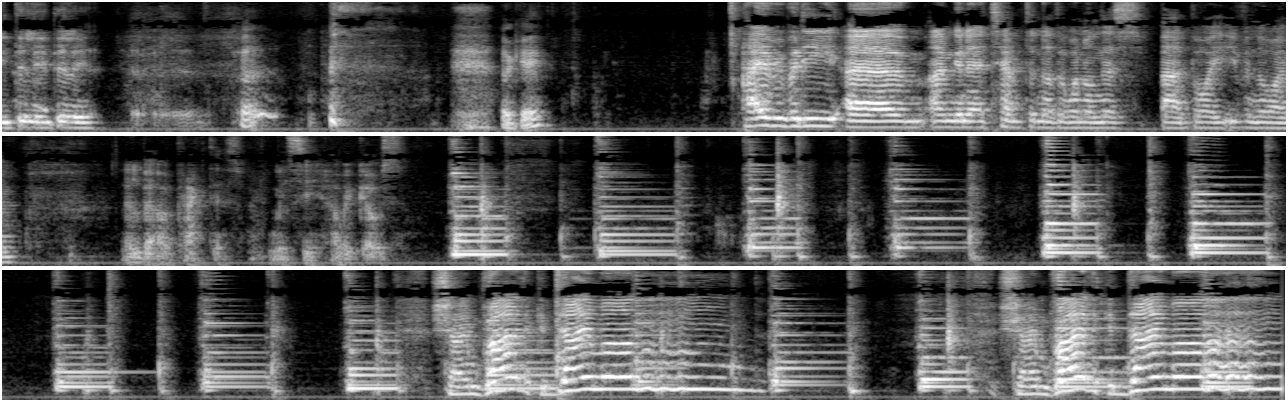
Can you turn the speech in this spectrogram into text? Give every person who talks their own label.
Speaker 1: Lite, lite.
Speaker 2: okay.
Speaker 1: Hi everybody, um, I'm gonna attempt another one on this bad boy, even though I'm a little bit out of practice. We'll see how it goes. Shine bright like a diamond. Shine bright like a diamond.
